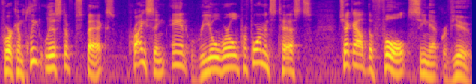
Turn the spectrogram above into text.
For a complete list of specs, pricing, and real-world performance tests, check out the full CNET review.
